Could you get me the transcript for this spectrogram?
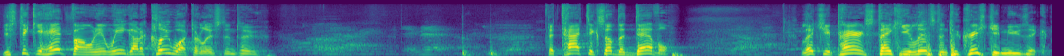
you stick your headphone in, we ain't got a clue what they're listening to. The tactics of the devil. Let your parents think you listening to Christian music.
